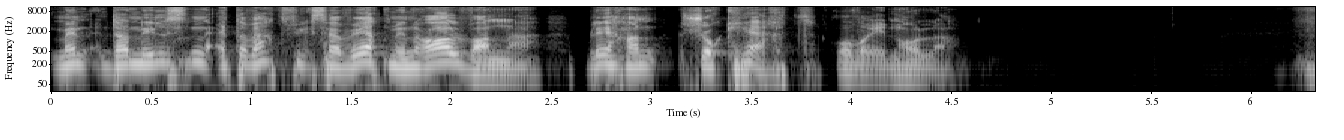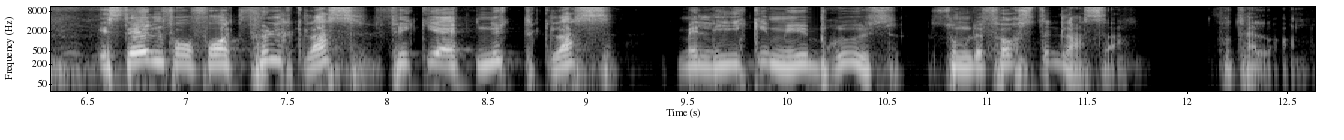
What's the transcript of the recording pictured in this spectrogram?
Men da Nilsen etter hvert fikk servert mineralvannet, ble han sjokkert over innholdet. Istedenfor å få et fullt glass, fikk jeg et nytt glass med like mye brus som det første glasset, forteller han.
